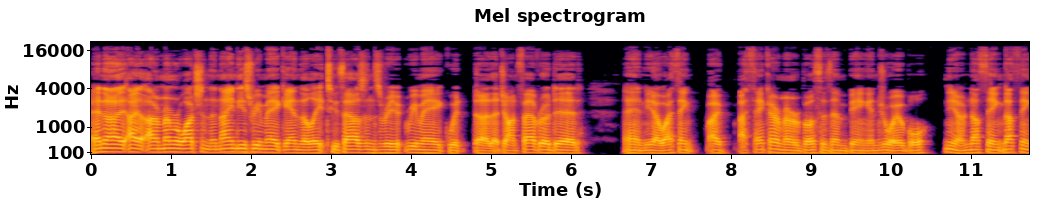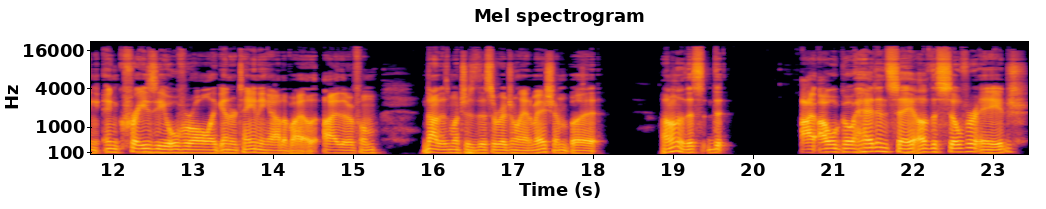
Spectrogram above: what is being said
And I, I, I remember watching the 90s remake and the late 2000s re- remake with, uh, that Jon Favreau did. And, you know, I think, I, I think I remember both of them being enjoyable. You know, nothing, nothing and crazy overall, like entertaining out of either of them. Not as much as this original animation, but I don't know. This, the, I, I will go ahead and say of the Silver Age,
